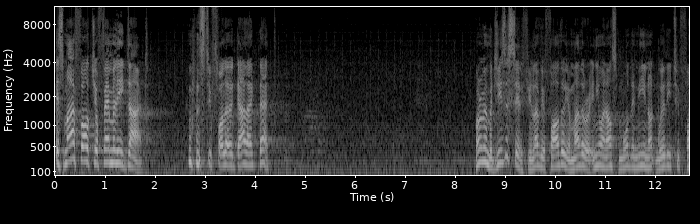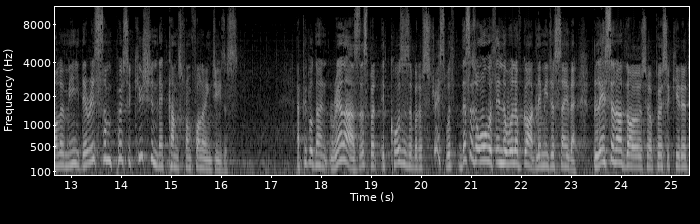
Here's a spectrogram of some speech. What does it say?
It's my fault your family died. Who wants to follow a guy like that? Well, remember, Jesus said, if you love your father your mother or anyone else more than me, you're not worthy to follow me. There is some persecution that comes from following Jesus. And people don't realize this, but it causes a bit of stress. With, this is all within the will of God. Let me just say that. Blessed are those who are persecuted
